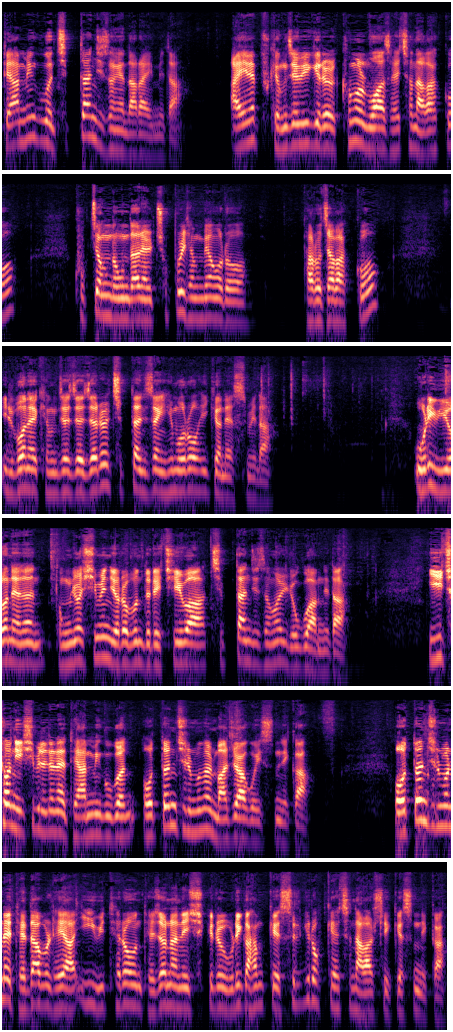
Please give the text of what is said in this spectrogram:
대한민국은 집단지성의 나라입니다. IMF 경제위기를 금을 모아서 헤쳐나갔고 국정농단을 촛불혁명으로 바로잡았고 일본의 경제제재를 집단지성의 힘으로 이겨냈습니다. 우리 위원회는 동료 시민 여러분들의 지혜와 집단지성을 요구합니다. 2021년에 대한민국은 어떤 질문을 마주하고 있습니까? 어떤 질문에 대답을 해야 이 위태로운 대전환의 시기를 우리가 함께 슬기롭게 헤쳐나갈 수 있겠습니까?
